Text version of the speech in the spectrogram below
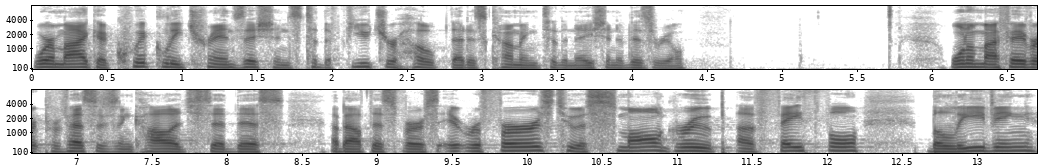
where Micah quickly transitions to the future hope that is coming to the nation of Israel. One of my favorite professors in college said this about this verse it refers to a small group of faithful, believing,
